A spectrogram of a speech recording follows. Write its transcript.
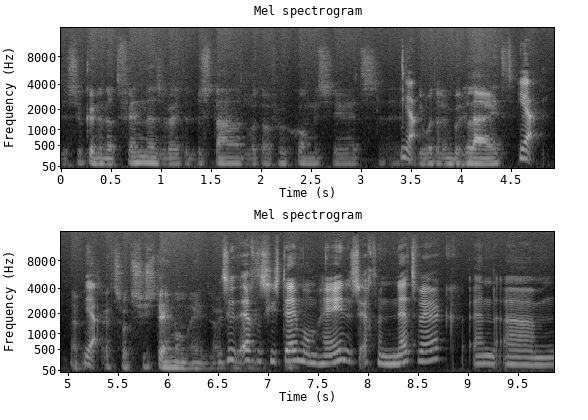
dus ze kunnen dat vinden, ze weten het bestaan, het wordt over gecommuniceerd, Ja. je wordt erin begeleid. Ja, Ja, is echt een soort systeem omheen. Er zit echt een systeem omheen. Het is echt een netwerk. En, ehm,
